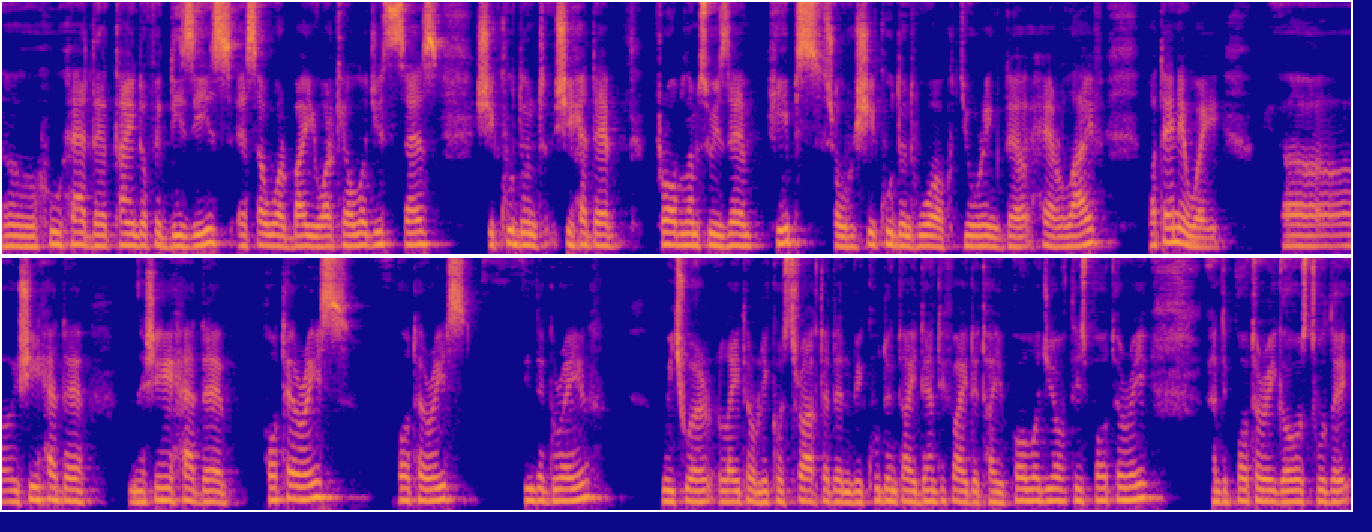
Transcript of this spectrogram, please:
uh, who had a kind of a disease, as our bioarchaeologist says. She couldn't. She had a problems with the hips, so she couldn't walk during the, her life. But anyway, uh, she had a she had uh, potteries, potteries in the grave, which were later reconstructed, and we couldn't identify the typology of this pottery. And the pottery goes to the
